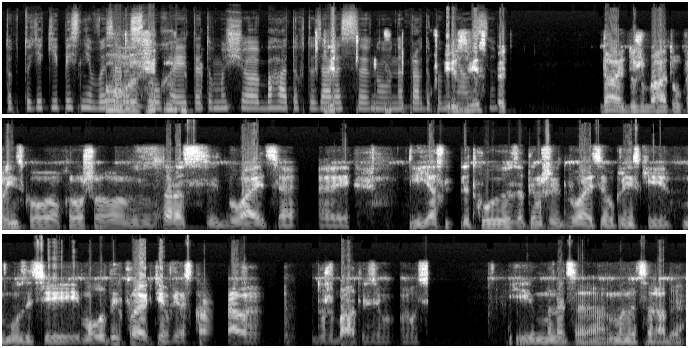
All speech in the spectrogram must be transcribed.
Тобто, які пісні ви О, зараз слухаєте? Тому що багато хто зараз ну направду помінявся. звісно, да, і дуже багато українського хорошого зараз відбувається. І я слідкую за тим, що відбувається в українській музиці, і молодих проєктів яскравих дуже багато з'явилося. І мене це, мене це радує.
